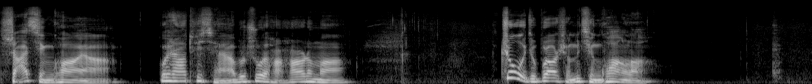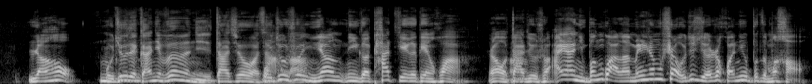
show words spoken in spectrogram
啥情况呀？为啥要退钱啊？不是住的好好的吗？这我就不知道什么情况了。然后我我就得赶紧问问你大舅啊，我就说你让那个他接个电话，然后我大舅说：“哎呀，你甭管了，没什么事儿我就觉得这环境不怎么好。”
